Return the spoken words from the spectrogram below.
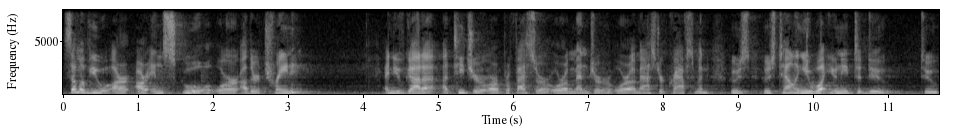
Some of you are, are in school or other training and you've got a, a, teacher or a professor or a mentor or a master craftsman who's, who's telling you what you need to do to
